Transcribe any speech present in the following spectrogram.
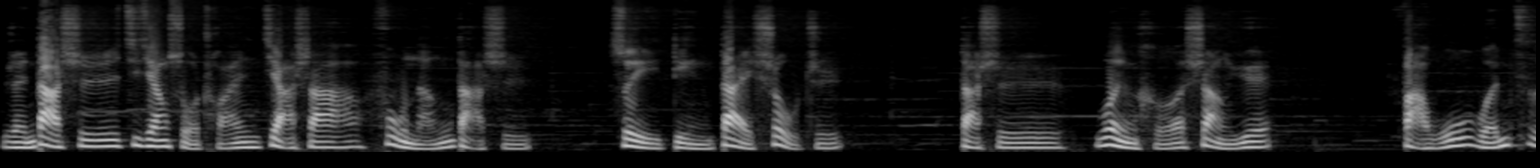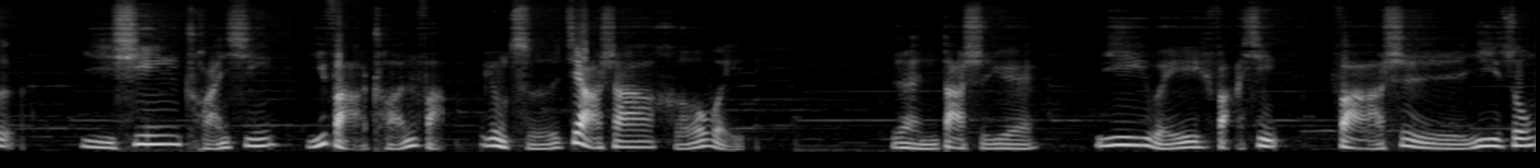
忍大师即将所传袈裟赋能大师，遂顶戴受之。大师问和上曰：“法无文字，以心传心，以法传法。用此袈裟何为？”忍大师曰：“一为法性，法是一宗，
